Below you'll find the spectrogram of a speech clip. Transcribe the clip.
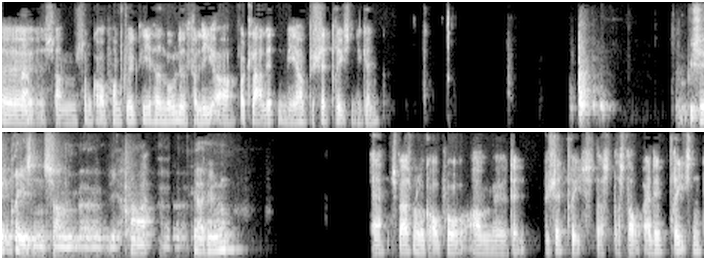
øh, ja. som, som går på, om du ikke lige havde mulighed for lige at forklare lidt mere om budgetprisen igen. budgetprisen, som øh, vi har øh, herhenne. Ja, spørgsmålet går på, om øh, den budgetpris, der, der står, er det prisen,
